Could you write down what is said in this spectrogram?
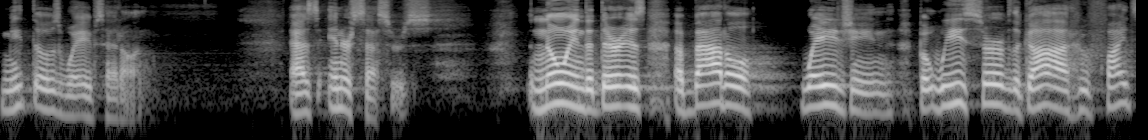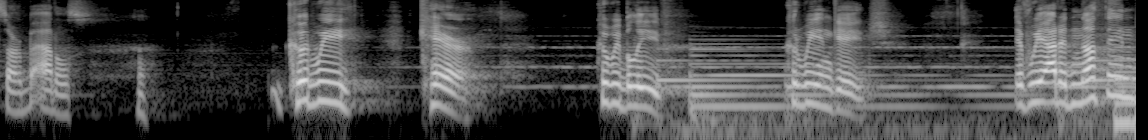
meet those waves head on? as intercessors, knowing that there is a battle waging, but we serve the God who fights our battles. Could we care? Could we believe? Could we engage? If we added nothing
